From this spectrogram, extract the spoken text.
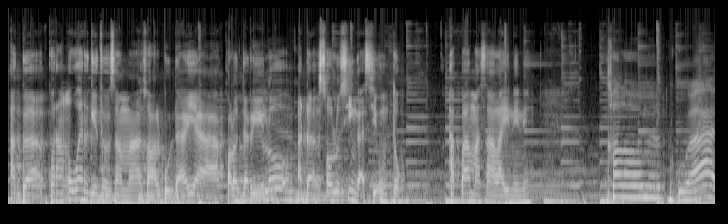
agak kurang aware gitu sama soal budaya Kalau dari lo ada solusi nggak sih untuk apa masalah ini nih? Kalau menurut gua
